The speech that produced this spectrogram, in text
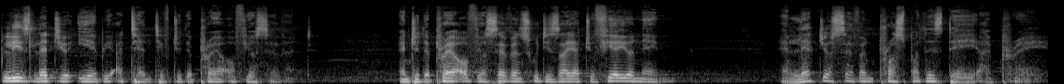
please let your ear be attentive to the prayer of your servant and to the prayer of your servants who desire to fear your name. And let your servant prosper this day, I pray,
